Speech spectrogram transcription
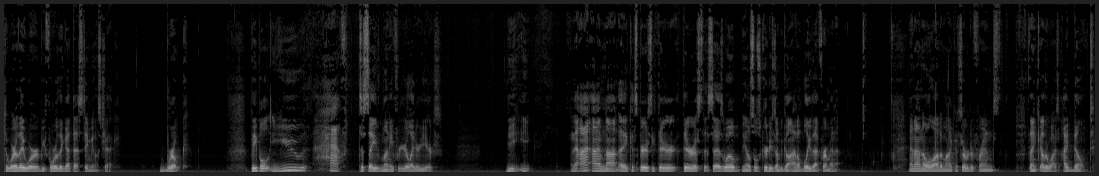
to where they were before they got that stimulus check, broke. People, you have to save money for your later years. You, you, now, I, am not a conspiracy theor- theorist that says, well, you know, Social Security is going to be gone. I don't believe that for a minute. And I know a lot of my conservative friends think otherwise. I don't.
